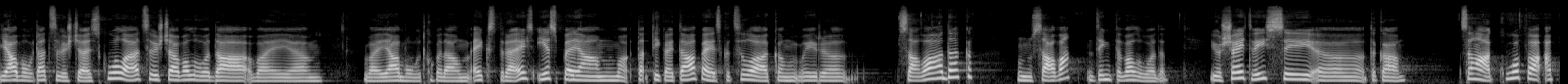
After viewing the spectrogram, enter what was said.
jābūt atsevišķai skolai, atsevišķā valodā, vai, vai jābūt kaut kādām ekstra iespējām tikai tāpēc, ka cilvēkam ir savādāka un sava dzimta valoda. Jo šeit visi kā, sanāk kopā ap,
